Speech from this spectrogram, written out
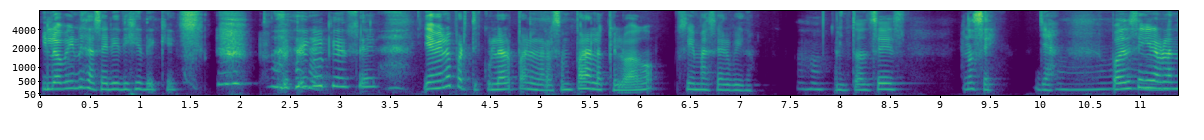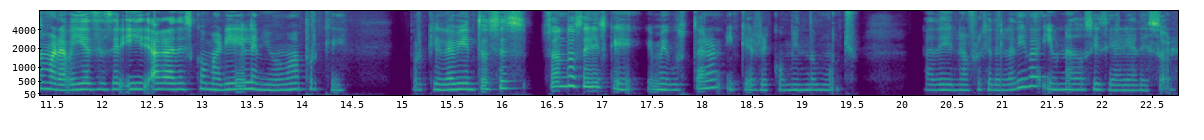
Y lo vi en esa serie y dije de que lo tengo que hacer. Y a mí en lo particular, para la razón para la que lo hago, sí me ha servido. Entonces, no sé, ya. Mm. Podés seguir hablando maravillas de hacer y agradezco a Mariela, a mi mamá, porque, porque la vi. Entonces, son dos series que, que me gustaron y que recomiendo mucho. La de Naufragio de la Diva y una dosis diaria de sol.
